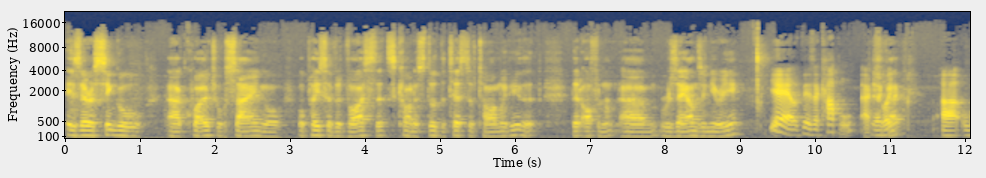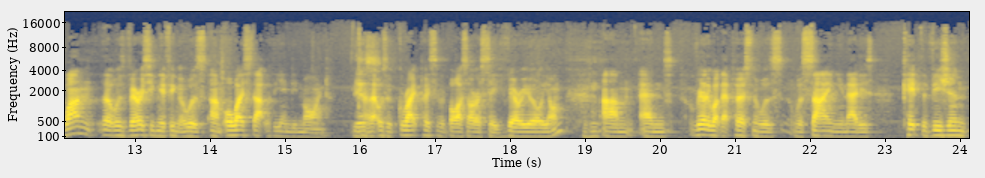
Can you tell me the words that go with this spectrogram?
is there a single uh, quote or saying or, or piece of advice that's kind of stood the test of time with you that that often um, resounds in your ear? Yeah, look, there's a couple actually. Okay. Uh, one that was very significant was um, always start with the end in mind. Yes. Uh, that was a great piece of advice I received very early on. Mm-hmm. Um, and really, what that person was, was saying in that is keep the vision,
